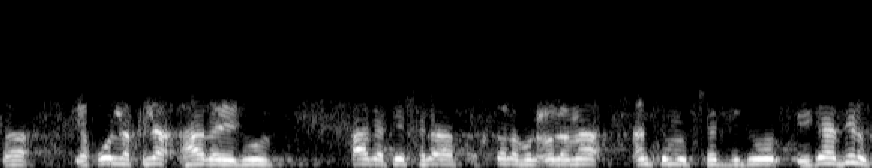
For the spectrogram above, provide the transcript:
فيقول لك لا هذا يجوز. هذا في خلاف اختلف العلماء أنتم متشددون. يجادلك.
